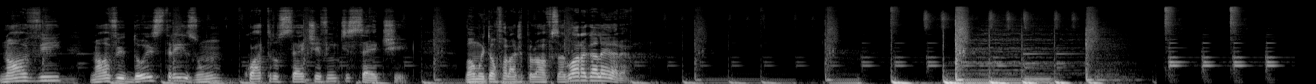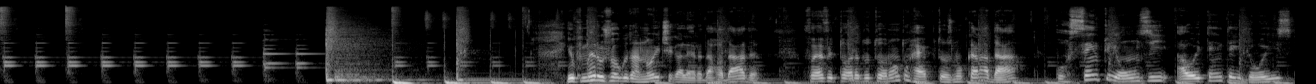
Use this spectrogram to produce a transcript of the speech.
99231 4727. Vamos então falar de playoffs agora, galera? E o primeiro jogo da noite, galera, da rodada, foi a vitória do Toronto Raptors no Canadá por 111 a 82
